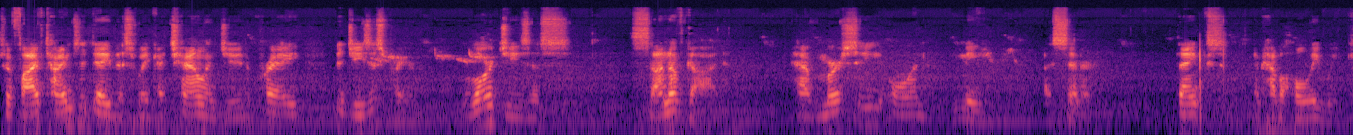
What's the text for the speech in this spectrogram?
So, five times a day this week, I challenge you to pray the Jesus prayer Lord Jesus, Son of God, have mercy on me, a sinner. Thanks, and have a holy week.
